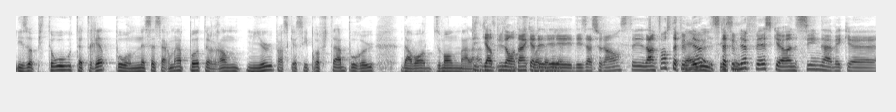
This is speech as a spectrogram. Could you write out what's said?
les hôpitaux te traitent pour nécessairement pas te rendre mieux parce que c'est profitable pour eux d'avoir du monde malade. Puis il garde tu sais, plus longtemps tu que des, derrière. des assurances. t'sais. Dans le fond, ce film-là Ben oui, film-là fait ce que Unseen avec, euh,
